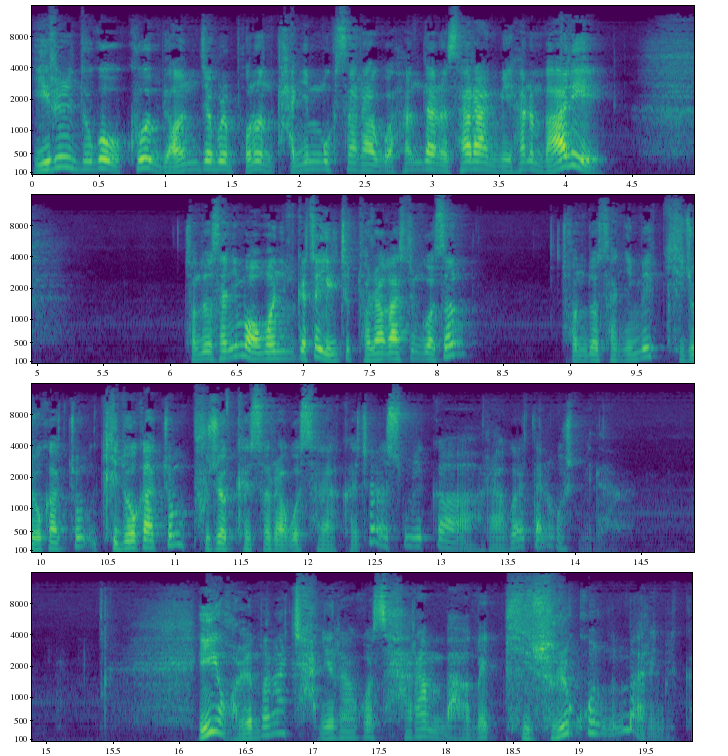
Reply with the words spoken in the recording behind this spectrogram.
이를 두고 그 면접을 보는 담임 목사라고 한다는 사람이 하는 말이 전도사님 어머님께서 일찍 돌아가신 것은 전도사님의 기도가 좀, 기도가 좀 부족해서라고 생각하지 않습니까? 라고 했다는 것입니다. 이 얼마나 잔인하고 사람 마음에 비수를 꽂는 말입니까?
